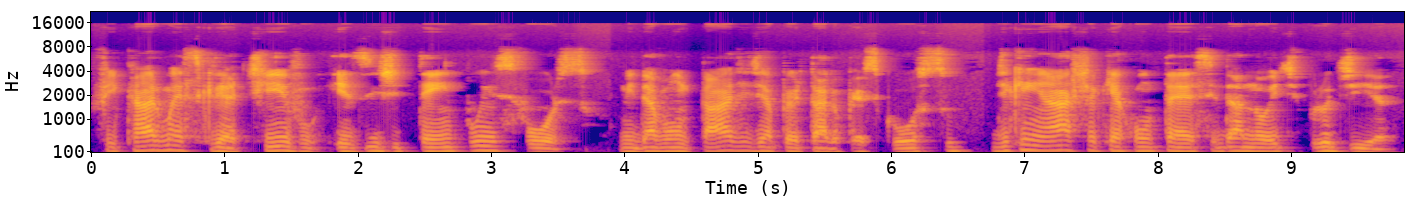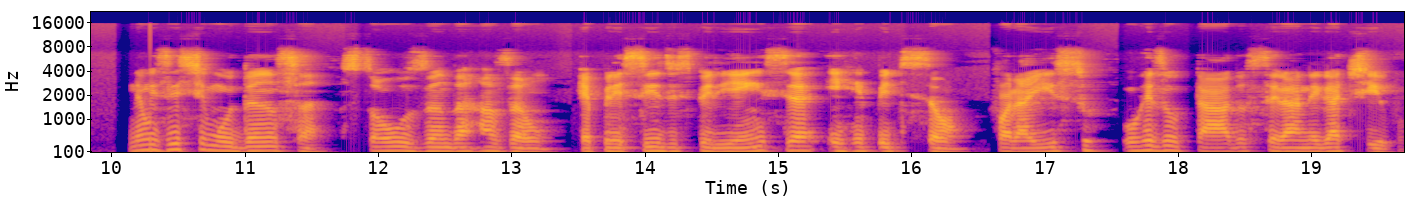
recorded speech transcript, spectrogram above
Ficar mais criativo exige tempo e esforço. Me dá vontade de apertar o pescoço de quem acha que acontece da noite para o dia. Não existe mudança só usando a razão. É preciso experiência e repetição. Fora isso, o resultado será negativo.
